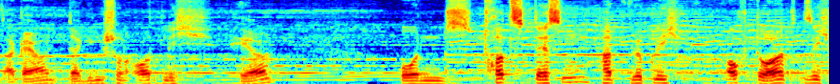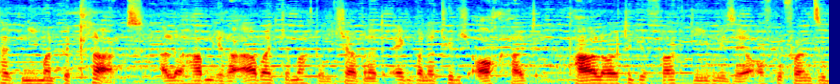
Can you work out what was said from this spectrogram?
Da, da ging schon ordentlich her. Und trotz dessen hat wirklich auch dort sich halt niemand beklagt. Alle haben ihre Arbeit gemacht und ich habe irgendwann natürlich auch halt ein paar Leute gefragt, die mir sehr aufgefallen sind,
